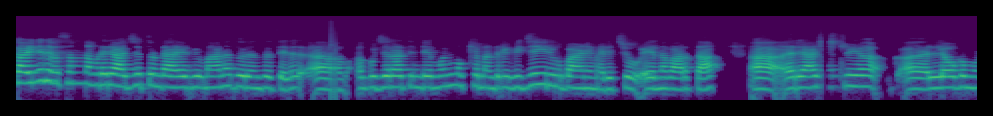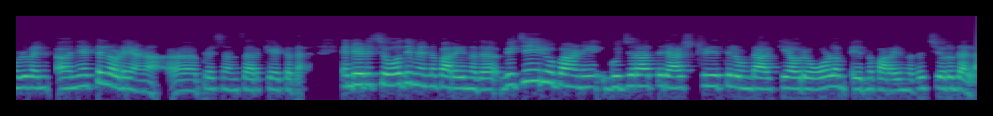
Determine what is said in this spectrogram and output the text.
കഴിഞ്ഞ ദിവസം നമ്മുടെ രാജ്യത്തുണ്ടായ വിമാന ദുരന്തത്തിൽ ഗുജറാത്തിന്റെ മുൻ മുഖ്യമന്ത്രി വിജയ് രൂപാണി മരിച്ചു എന്ന വാർത്ത രാഷ്ട്രീയ ലോകം മുഴുവൻ ഞെട്ടലോടെയാണ് പ്രശാന്ത് സാർ കേട്ടത്. എന്റെ ഒരു ചോദ്യം എന്ന് പറയുന്നത് വിജയ് രൂപാണി ഗുജറാത്ത് രാഷ്ട്രീയത്തിൽ ഉണ്ടാക്കിയ ഒരു ഓളം എന്ന് പറയുന്നത് ചെറുതല്ല.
